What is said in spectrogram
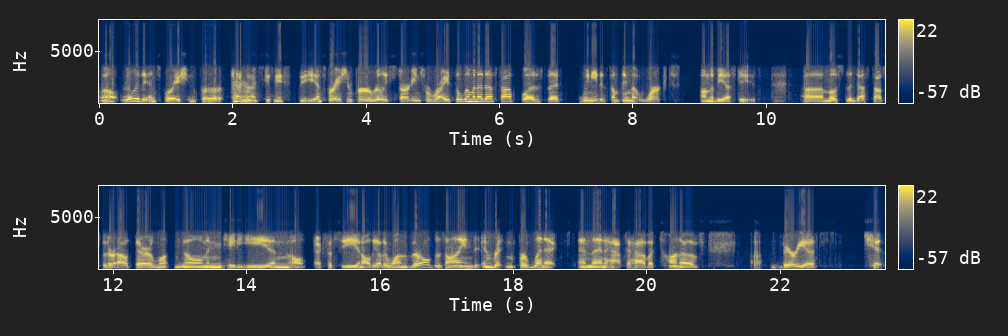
Well, really, the inspiration for excuse me, the inspiration for really starting to write the Lumina desktop was that we needed something that worked on the BSDs. Uh, most of the desktops that are out there, GNOME and KDE and all, XFCE and all the other ones, they're all designed and written for Linux, and then have to have a ton of uh, various kits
